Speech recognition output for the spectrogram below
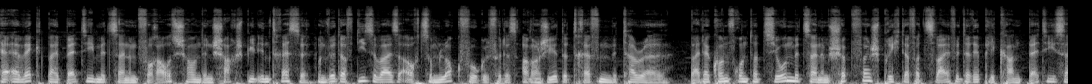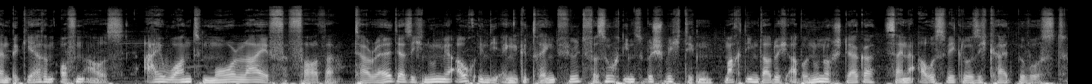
Er erweckt bei Betty mit seinem vorausschauenden Schachspiel Interesse und wird auf diese Weise auch zum Lockvogel für das arrangierte Treffen mit Tyrell. Bei der Konfrontation mit seinem Schöpfer spricht der verzweifelte Replikant Betty sein Begehren offen aus. I want more life, Father. Tyrell, der sich nunmehr auch in die Enge gedrängt fühlt, versucht ihn zu beschwichtigen, macht ihm dadurch aber nur noch stärker seine Ausweglosigkeit bewusst.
